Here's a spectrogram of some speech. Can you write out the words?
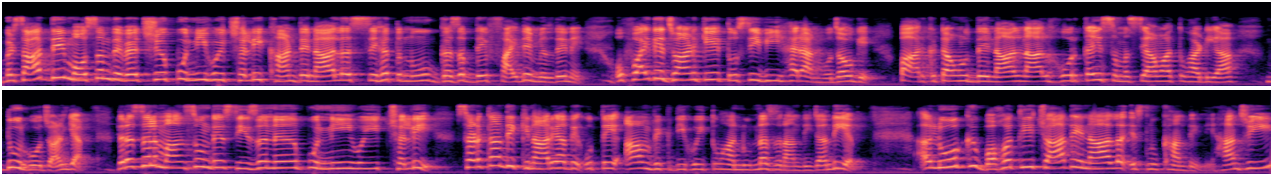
ਬਰਸਾਤ ਦੇ ਮੌਸਮ ਦੇ ਵਿੱਚ ਭੁੰਨੀ ਹੋਈ ਛੱਲੀ ਖਾਣ ਦੇ ਨਾਲ ਸਿਹਤ ਨੂੰ ਗਜ਼ਬ ਦੇ ਫਾਇਦੇ ਮਿਲਦੇ ਨੇ। ਉਹ ਫਾਇਦੇ ਜਾਣ ਕੇ ਤੁਸੀਂ ਵੀ ਹੈਰਾਨ ਹੋ ਜਾਓਗੇ। ਭਾਰ ਘਟਾਉਣ ਦੇ ਨਾਲ-ਨਾਲ ਹੋਰ ਕਈ ਸਮੱਸਿਆਵਾਂ ਤੁਹਾਡੀਆਂ ਦੂਰ ਹੋ ਜਾਣਗੀਆਂ। ਦਰਅਸਲ ਮਾਨਸੂਨ ਦੇ ਸੀਜ਼ਨ ਭੁੰਨੀ ਹੋਈ ਛੱਲੀ ਸੜਕਾਂ ਦੇ ਕਿਨਾਰਿਆਂ ਦੇ ਉੱਤੇ ਆਮ ਵਿਕਦੀ ਹੋਈ ਤੁਹਾਨੂੰ ਨਜ਼ਰ ਆਂਦੀ ਜਾਂਦੀ ਹੈ। ਲੋਕ ਬਹੁਤ ਹੀ ਚਾਹ ਦੇ ਨਾਲ ਇਸ ਨੂੰ ਖਾਂਦੇ ਨੇ। ਹਾਂਜੀ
